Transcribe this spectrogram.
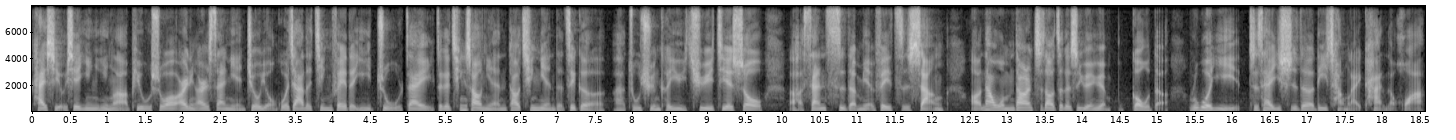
开始有一些阴影了，譬如说，二零二三年就有国家的经费的挹注，在这个青少年到青年的这个啊族群，可以去接受啊三次的免费咨商啊。那我们当然知道这个是远远不够的。如果以智彩医师的立场来看的话，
